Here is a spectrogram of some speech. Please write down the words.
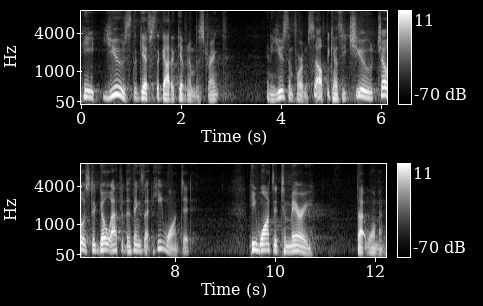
he used the gifts that God had given him with strength and he used them for himself because he cho- chose to go after the things that he wanted. He wanted to marry that woman.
